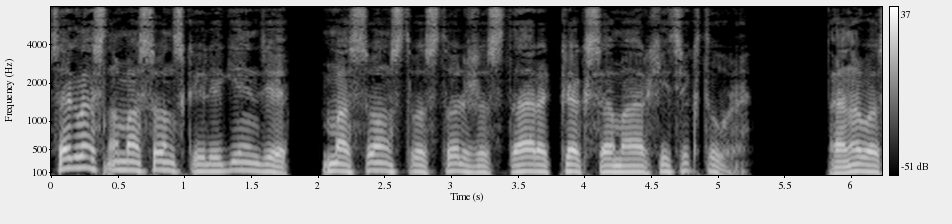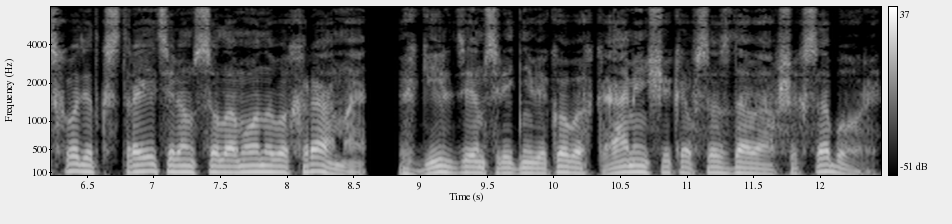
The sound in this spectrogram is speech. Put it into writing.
Согласно масонской легенде, масонство столь же старо, как сама архитектура. Оно восходит к строителям Соломонова храма, к гильдиям средневековых каменщиков, создававших соборы.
